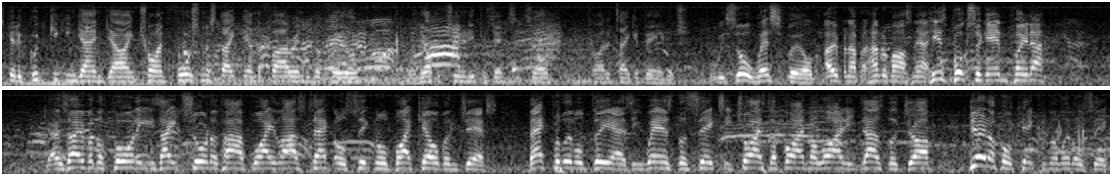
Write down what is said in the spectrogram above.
Just get a good kicking game going, try and force a mistake down the far end of the field. When the opportunity presents itself, try to take advantage. Well, we saw Westfield open up 100 miles an hour. Here's Books again, Peter. Goes over the 40. He's eight short of halfway. Last tackle signalled by Kelvin Jeffs. Back for little Diaz. He wears the six. He tries to find the line. He does the job. Beautiful kick from the little six.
